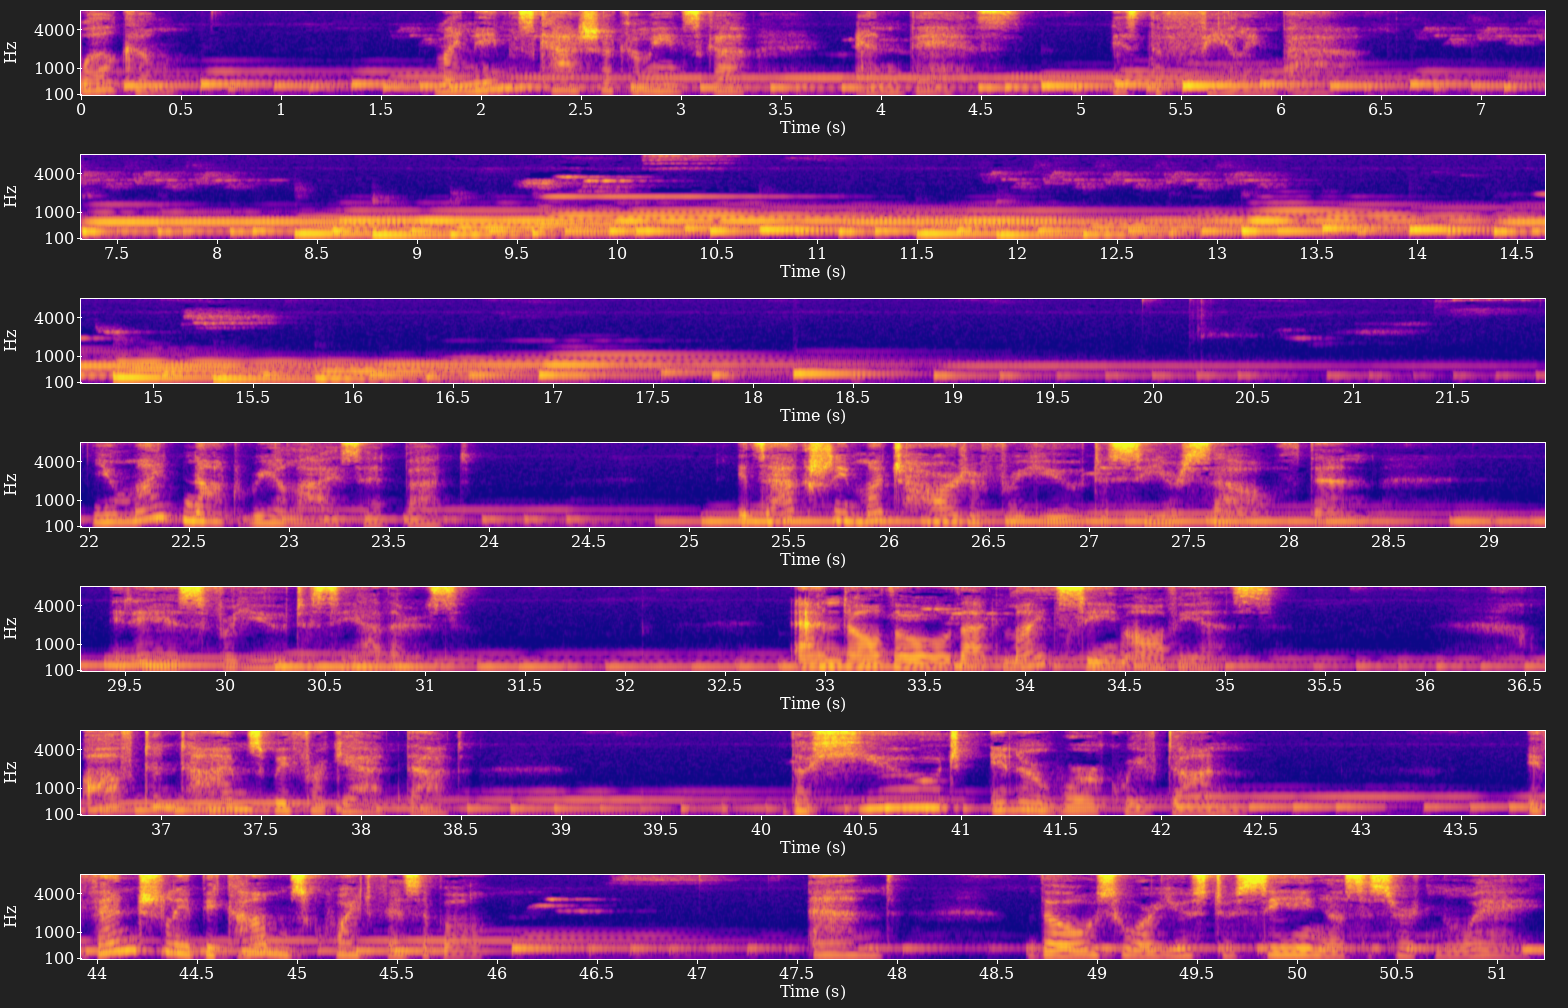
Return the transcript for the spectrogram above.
Welcome. My name is Kasia Kaminska, and this is the Feeling Path. You might not realize it, but it's actually much harder for you to see yourself than it is for you to see others. And although that might seem obvious, oftentimes we forget that the huge inner work we've done eventually becomes quite visible. And those who are used to seeing us a certain way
